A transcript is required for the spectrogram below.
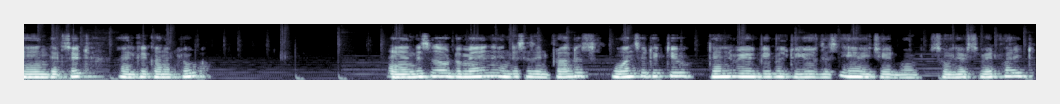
and that's it. I'll click on upload and this is our domain and this is in progress. Once it's active then we will be able to use this AI chatbot. So let's wait for it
